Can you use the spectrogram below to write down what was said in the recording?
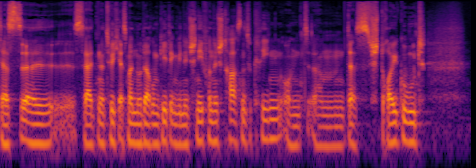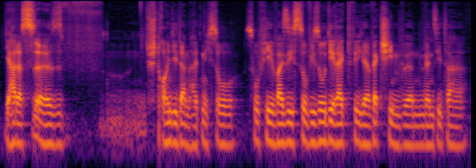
Dass äh, es halt natürlich erstmal nur darum geht, irgendwie den Schnee von den Straßen zu kriegen. Und ähm, das Streugut, ja, das äh, streuen die dann halt nicht so, so viel, weil sie es sowieso direkt wieder wegschieben würden, wenn sie da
